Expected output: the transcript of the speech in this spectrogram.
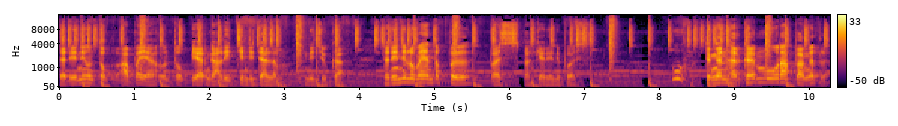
Jadi ini untuk apa ya? Untuk biar nggak licin di dalam. Ini juga. Dan ini lumayan tebel bos. Bagian ini bos Uh, dengan harga murah banget lah.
